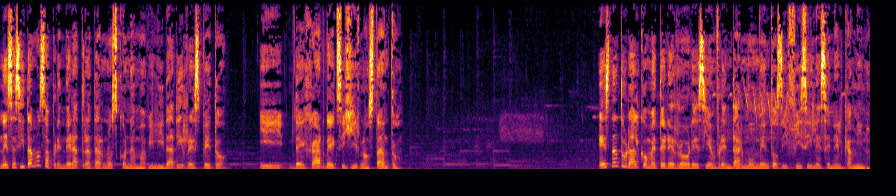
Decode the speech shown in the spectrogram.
Necesitamos aprender a tratarnos con amabilidad y respeto y dejar de exigirnos tanto. Es natural cometer errores y enfrentar momentos difíciles en el camino,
